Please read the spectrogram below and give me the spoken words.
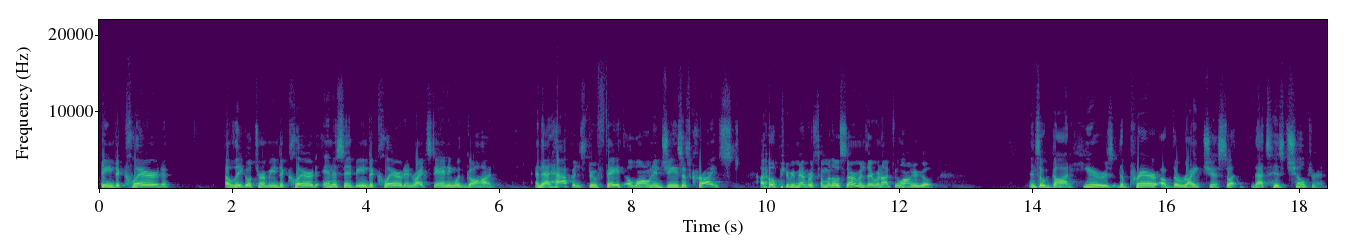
Being declared, a legal term, being declared innocent, being declared in right standing with God. And that happens through faith alone in Jesus Christ. I hope you remember some of those sermons. They were not too long ago. And so God hears the prayer of the righteous. So that's his children.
